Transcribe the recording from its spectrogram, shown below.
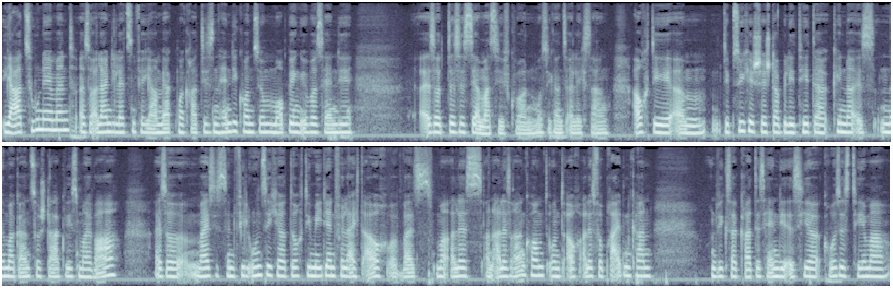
Jahr zunehmend. Also allein die letzten vier Jahre merkt man gerade diesen Handykonsum, Mobbing übers Handy also das ist sehr massiv geworden, muss ich ganz ehrlich sagen. Auch die, ähm, die psychische Stabilität der Kinder ist nicht mehr ganz so stark, wie es mal war. Also meistens sind viel unsicher durch die Medien vielleicht auch, weil man alles an alles rankommt und auch alles verbreiten kann. Und wie gesagt, gerade das Handy ist hier großes Thema,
